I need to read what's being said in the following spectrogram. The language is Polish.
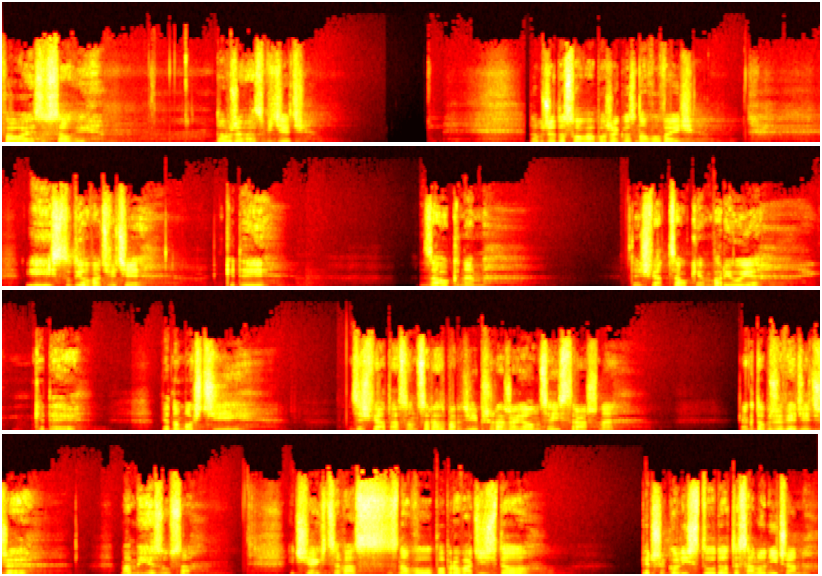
Chwała Jezusowi. Dobrze Was widzieć. Dobrze do Słowa Bożego znowu wejść i studiować. Wiecie, kiedy za oknem ten świat całkiem wariuje, kiedy wiadomości ze świata są coraz bardziej przerażające i straszne, jak dobrze wiedzieć, że mamy Jezusa. I dzisiaj chcę Was znowu poprowadzić do pierwszego listu do Tesaloniczan.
